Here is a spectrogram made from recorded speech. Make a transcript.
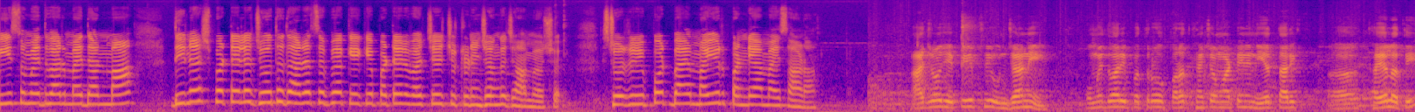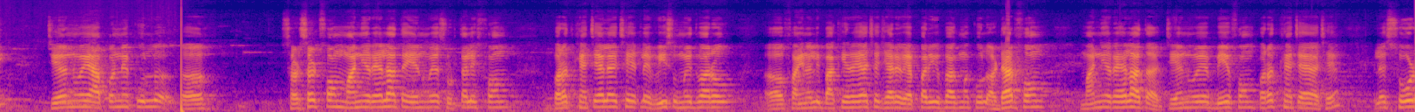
વીસ ઉમેદવાર મેદાનમાં દિનેશ પટેલે જૂથ ધારાસભ્ય કે કે પટેલ વચ્ચે ચૂંટણી જંગ જામ્યો છે. Story report by Mayur Pandya Mehsana. આજરોજ એપીએફસી ઊંઝાની ઉમેદવારી પત્રો પરત ખેંચવા માટેની નિયત તારીખ થયેલ હતી. જે અન્વયે આપણને કુલ સડસઠ ફોર્મ માન્ય રહેલા હતા. એ અન્વયે સુડતાલીસ ફોર્મ પરત ખેંચાયેલા છે એટલે વીસ ઉમેદવારો ફાઇનલી બાકી રહ્યા છે. જ્યારે વેપારી વિભાગમાં કુલ અઢાર ફોર્મ માન્ય રહેલા હતા, જે અન્વયે બે ફોર્મ પરત ખેંચાયા છે એટલે સોળ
